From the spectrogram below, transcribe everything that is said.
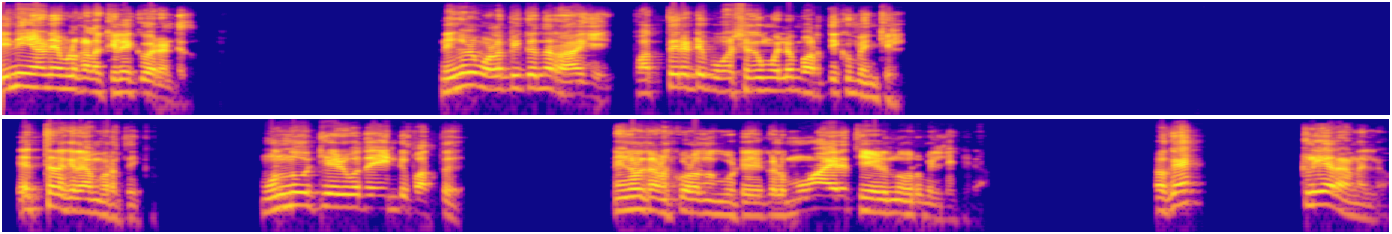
ഇനിയാണ് നമ്മൾ കണക്കിലേക്ക് വരേണ്ടത്. നിങ്ങൾ മുളപ്പിക്കുന്ന റാഗി പത്തിരട്ടി പോഷകമൂല്യം വർദ്ധിക്കുമെങ്കിൽ എത്ര ഗ്രാം വർദ്ധിക്കും? മുന്നൂറ്റി എഴുപത് ഇന്റു പത്ത്. നിങ്ങൾ കണക്കുകളൊന്നും കൂട്ടിയേക്കുള്ളൂ. മൂവായിരത്തി എഴുന്നൂറ് മില്ലിഗ്രാം. ഓക്കെ? ക്ലിയർ ആണല്ലോ.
